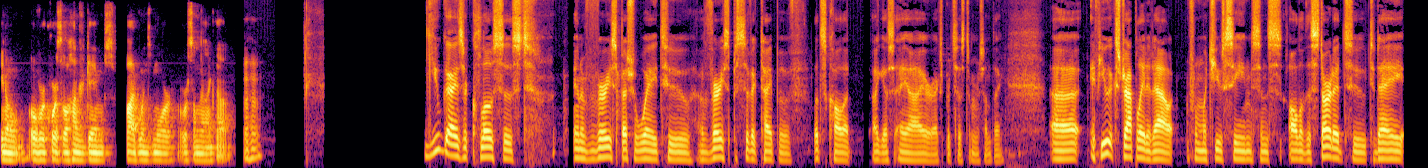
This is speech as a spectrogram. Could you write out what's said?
you know, over a course of hundred games, five wins more or something like that. Mm-hmm. You guys are closest in a very special way to a very specific type of, let's call it I guess AI or expert system or something. Uh, if you extrapolate it out from what you've seen since all of this started to today,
